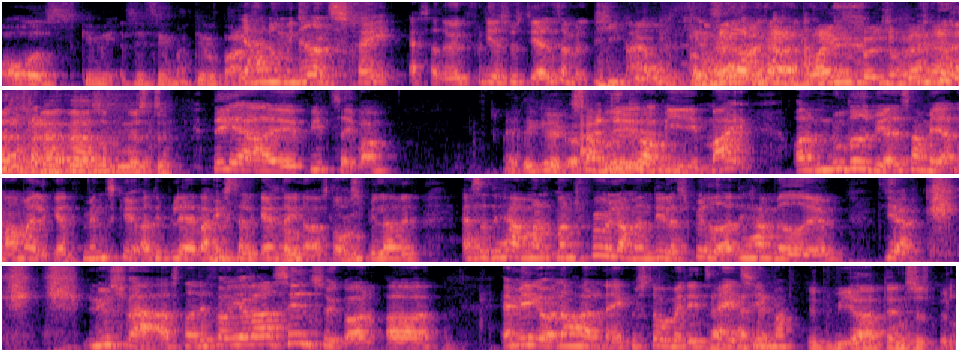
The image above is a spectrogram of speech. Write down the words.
årets gimmick? Altså, jeg tænker bare, det er jo bare... Jeg har nomineret tre. Altså, det er jo ikke, fordi jeg synes, de alle sammen er lige gode. du hader den her. Du har ingen følelse for den her. Hvad, hvad er så den næste? Det er øh, Beat Saber, Ja, det kan jeg godt. som Ej, det- udkom i maj. Og nu ved vi alle sammen, at jeg er et meget, meget elegant menneske, og det bliver jeg bare ekstra elegant af, når jeg står og spiller det. Altså det her, man, man føler, man er en del af spillet, og det her med øh, de her lysvær og sådan noget, det fungerer bare sindssygt godt, og er mega underholdende. Jeg kunne stå med det i tre er det? timer. Det er et VR-dansespil.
